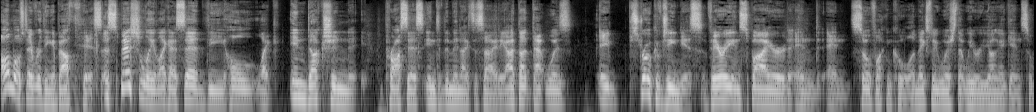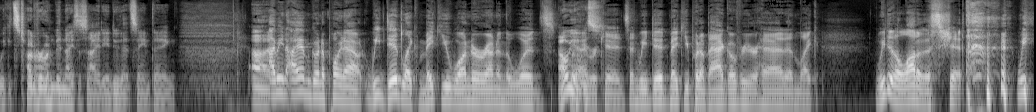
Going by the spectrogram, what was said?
almost everything about this, especially like I said, the whole like induction process into the Midnight Society. I thought that was a stroke of genius, very inspired and and so fucking cool. It makes me wish that we were young again so we could start our own Midnight Society and do that same thing. Uh, I mean, I am going to point out we did like make you wander around in the woods oh, when yes. we were kids, and we did make you put a bag over your head, and like we did a lot of this shit. we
